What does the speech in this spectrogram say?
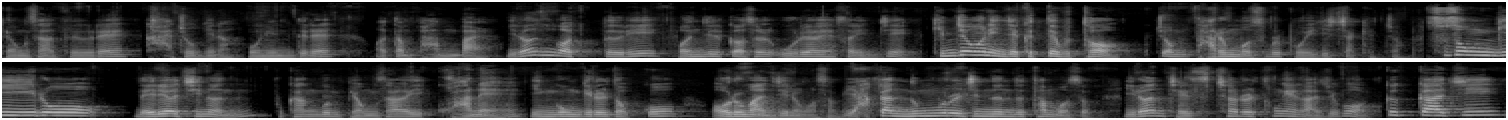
병사들의 가족이나 본인들의 어떤 반발 이런 것들이 번질 것을 우려해서인지 김정은이 이제 그때부터 좀 다른 모습을 보이기 시작했죠. 수송기로 내려지는 북한군 병사의 관에 인공기를 덮고 어루만지는 모습, 약간 눈물을 짓는 듯한 모습, 이런 제스처를 통해 가지고 끝까지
